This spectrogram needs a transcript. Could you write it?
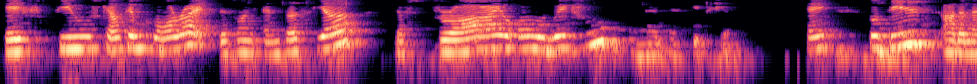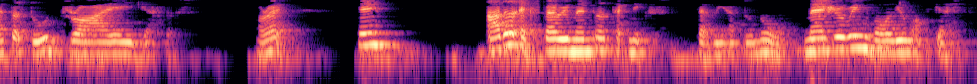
Okay, fused calcium chloride, this one enters here, just dry all the way through, and then escapes here. Okay, so these are the methods to dry gases. All right. Okay, other experimental techniques that we have to know measuring volume of gas.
